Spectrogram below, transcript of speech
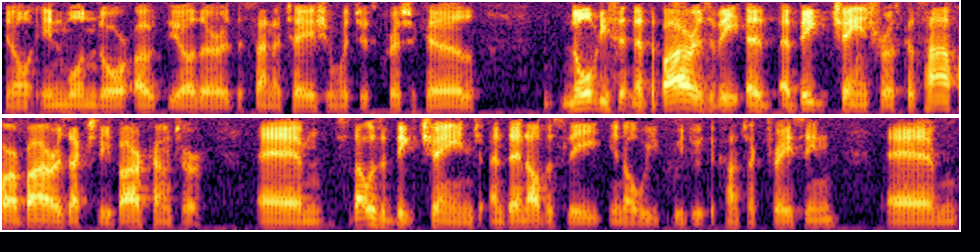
You know, in one door, out the other. The sanitation, which is critical. Nobody sitting at the bar is a, a, a big change for us because half our bar is actually bar counter. Um, so that was a big change. And then obviously, you know, we, we do the contact tracing. Um,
